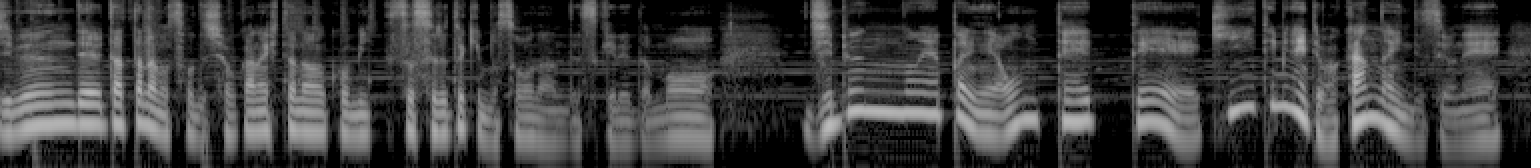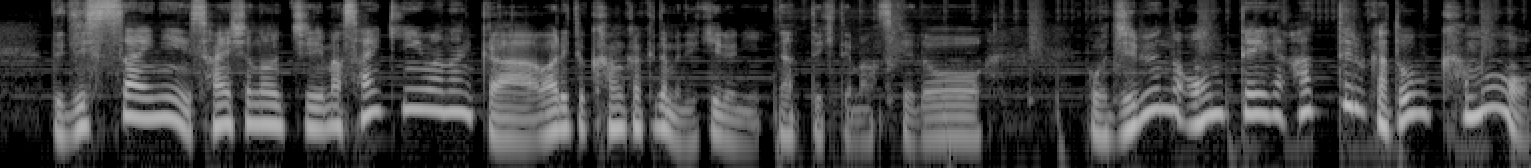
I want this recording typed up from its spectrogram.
自分で歌ったのもそうでし他の人のこうミックスする時もそうなんですけれども自分のやっぱりね音程って聞いてみないと分かんないんですよね。で実際に最初のうち、まあ、最近はなんか割と感覚でもできるようになってきてますけどこう自分の音程が合ってるかどうかも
